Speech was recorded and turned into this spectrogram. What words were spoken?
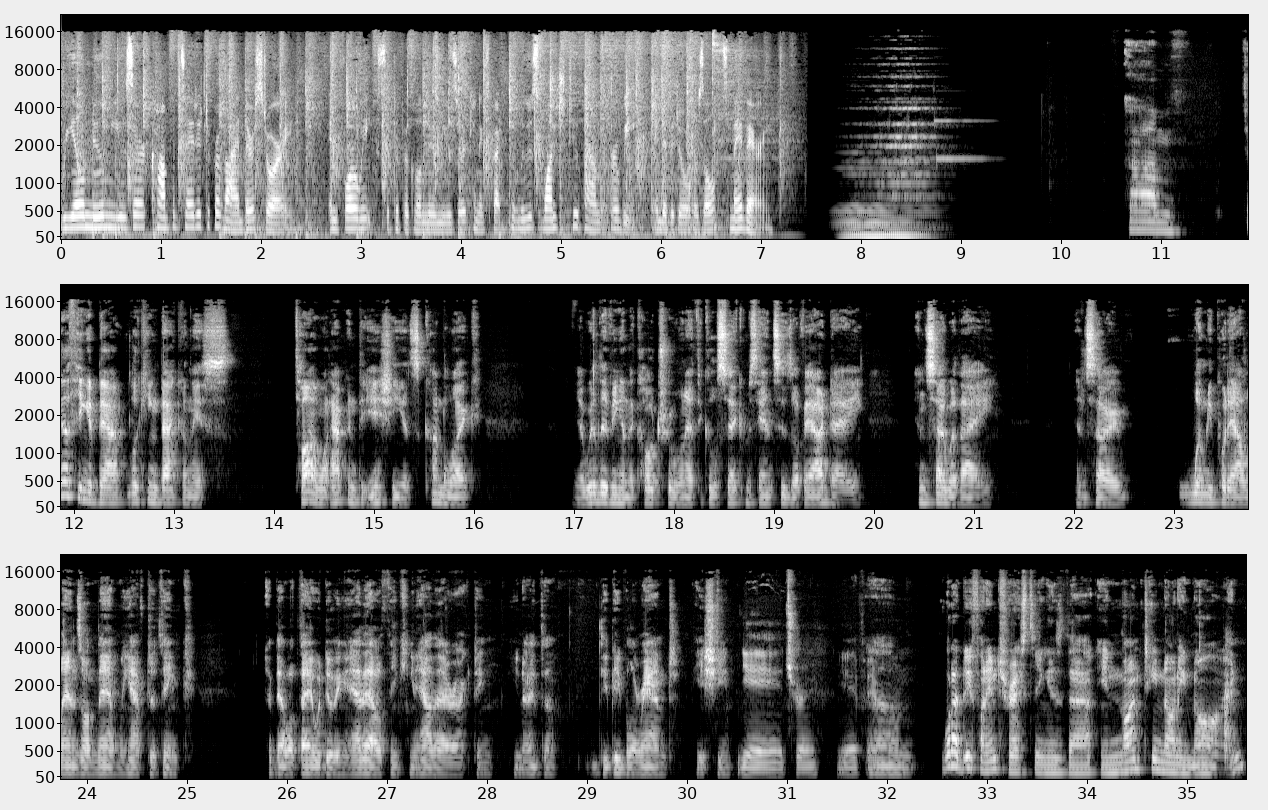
Real Noom user compensated to provide their story. In four weeks, the typical Noom user can expect to lose one to two pounds per week. Individual results may vary. Um, the other thing about looking back on this time, what happened to Ishi, it's kind of like you know, we're living in the cultural and ethical circumstances of our day, and so were they. And so when we put our lens on them, we have to think about what they were doing, how they were thinking, how they were acting. You know, the the people around Ishi. Yeah, true. Yeah. Um, what I do find interesting is that in 1999,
